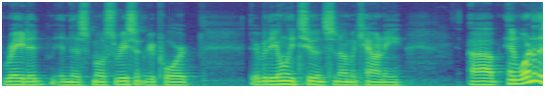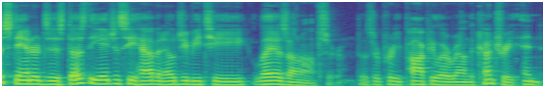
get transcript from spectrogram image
rated in this most recent report. They were the only two in Sonoma County. Uh, and one of the standards is Does the agency have an LGBT liaison officer? Those are pretty popular around the country. And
